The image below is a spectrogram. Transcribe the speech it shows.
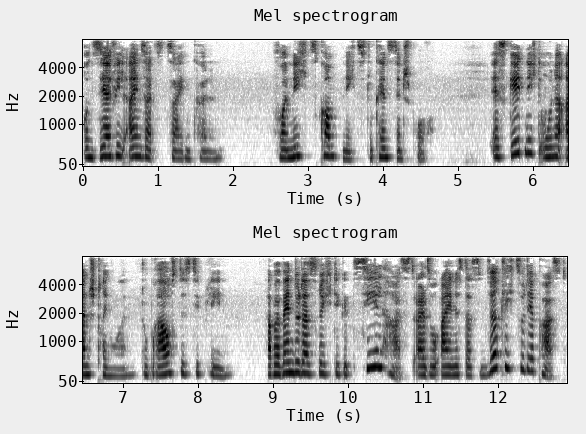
und sehr viel Einsatz zeigen können. Von nichts kommt nichts, du kennst den Spruch. Es geht nicht ohne Anstrengungen, du brauchst Disziplin. Aber wenn du das richtige Ziel hast, also eines, das wirklich zu dir passt,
